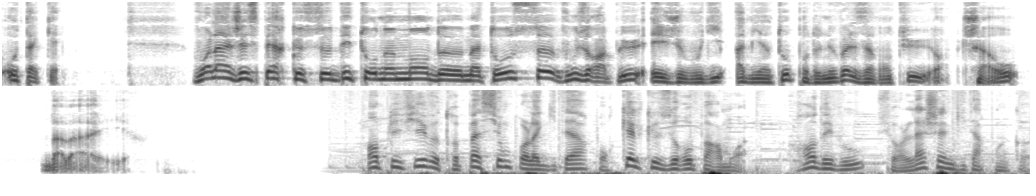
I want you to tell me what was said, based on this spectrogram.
au taquet. Voilà, j'espère que ce détournement de matos vous aura plu et je vous dis à bientôt pour de nouvelles aventures. Ciao, bye bye. Amplifiez votre passion pour la guitare pour quelques euros par mois. rendez-vous sur lachaîneguitare.com.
